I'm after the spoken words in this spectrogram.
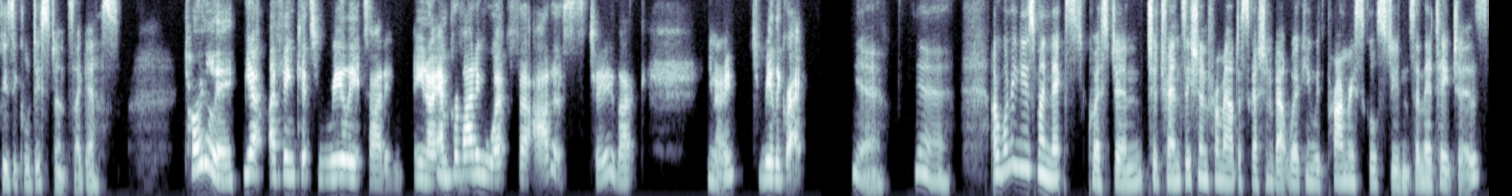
physical distance, I guess. Totally. Yeah, I think it's really exciting, you know, and providing work for artists too. Like, you know, it's really great. Yeah. Yeah. I want to use my next question to transition from our discussion about working with primary school students and their teachers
